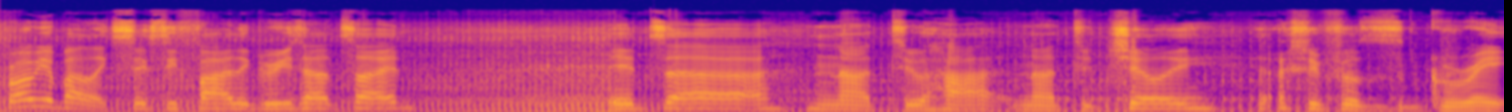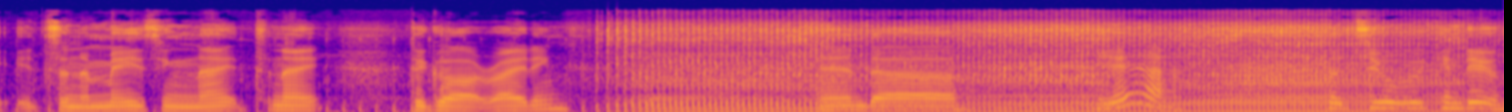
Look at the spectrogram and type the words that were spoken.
probably about like 65 degrees outside. It's uh not too hot, not too chilly. It actually feels great. It's an amazing night tonight to go out riding. And uh yeah, let's see what we can do.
